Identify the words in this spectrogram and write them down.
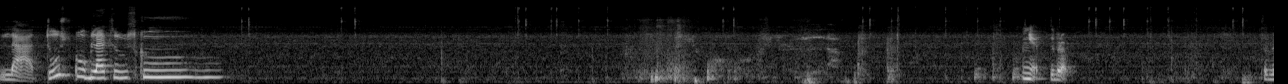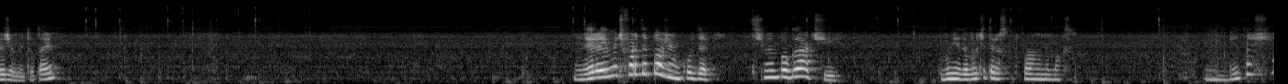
Latusku, blatusku. Nie, dobra. To bierzemy tutaj. Nie robimy czwarty poziom, kurde. Jesteśmy bogaci. Bo nie dawajcie teraz odpalamy na maksa. Nie da się?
